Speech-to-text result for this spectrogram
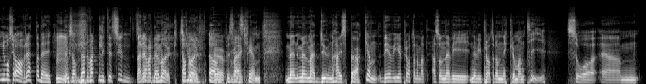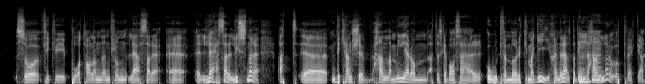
nu måste jag avrätta dig. Mm. Liksom. Det hade varit lite synd. Det hade varit Men- mörkt. Ja, kan man- mörkt. Ja, eh, precis. verkligen. Men, men de här Dunhaj spöken, det vi ju pratade om att, alltså när vi, när vi pratade om nekromanti, så, ehm, så fick vi påtalanden från läsare, eh, läsare, lyssnare, att eh, det kanske handlar mer om att det ska vara så här ord för mörk magi generellt, att det inte Mm. handlar om att uppväcka.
